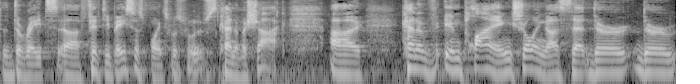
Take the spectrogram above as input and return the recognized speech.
the, rates uh, 50 basis points, which was kind of a shock. Uh, kind of implying, showing us that they're they're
